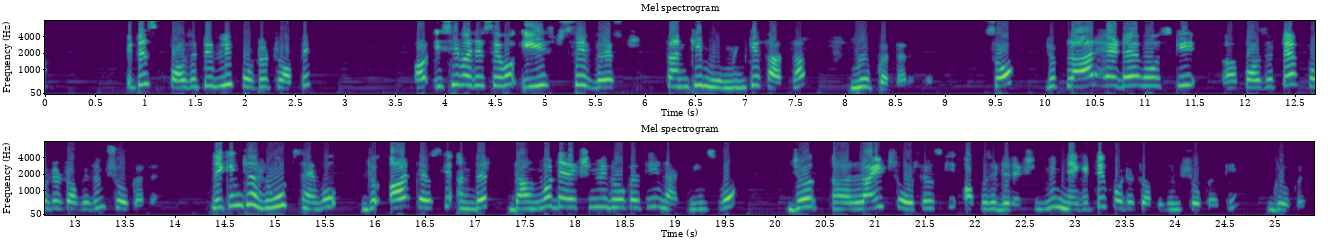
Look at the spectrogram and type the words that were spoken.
इट इज़ पॉजिटिवली फोटोट्रॉपिक और इसी वजह से वो ईस्ट से वेस्ट सन की मूवमेंट के साथ साथ मूव करता रहता है। सो so, जो फ्लावर हेड है वो उसकी पॉजिटिव फोटोट्रॉपिज्म शो कर रहा है। लेकिन जो रूट्स हैं वो जो अर्थ है उसके अंदर डाउनवर्ड डायरेक्शन में ग्रो करती है। दैट मींस वो जो लाइट सोर्स है उसकी ऑपोजिट डायरेक्शन में नेगेटिव फोटोट्रॉपिज्म शो करके ग्रो करती है।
